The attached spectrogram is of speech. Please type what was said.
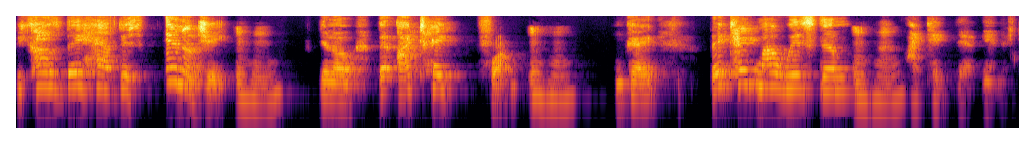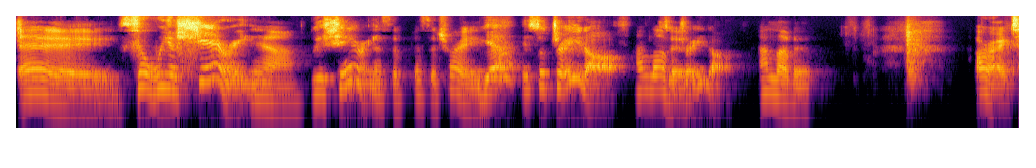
because they have this energy, Mm-hmm. you know, that I take from. Mm-hmm. Okay. They take my wisdom, Mm-hmm. I take their energy. Hey. So we are sharing. Yeah. We're sharing. It's a it's a trade. Yeah, it's a trade off. I love it's it. a trade off. I love it. All right.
